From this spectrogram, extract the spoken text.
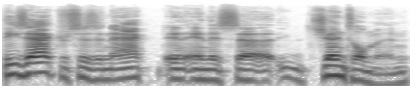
These actresses and act and, and this uh, gentleman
